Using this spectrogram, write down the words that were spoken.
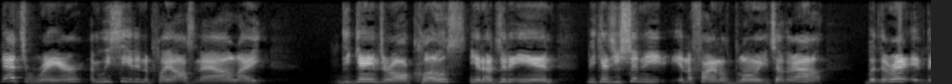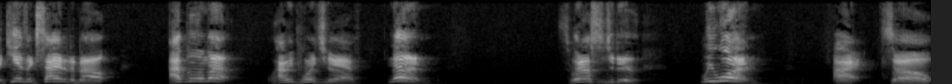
that's rare. I mean, we see it in the playoffs now. Like the games are all close. You know, to the end because you shouldn't be in the finals blowing each other out. But the if the kid's excited about, I blew him up. How many points you have? None. So what else did you do? We won. All right. So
